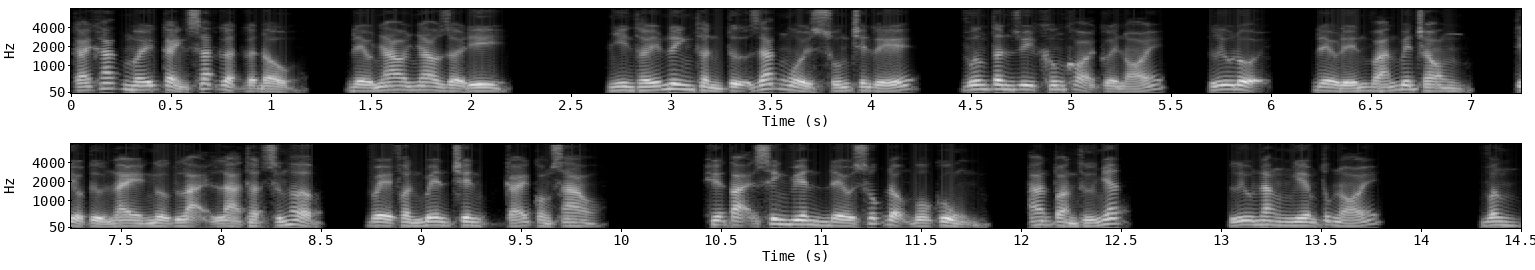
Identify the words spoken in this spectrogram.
cái khác mấy cảnh sát gật gật đầu, đều nhao nhao rời đi. Nhìn thấy ninh thần tự giác ngồi xuống trên ghế, vương tân duy không khỏi cười nói, lưu đội, đều đến ván bên trong, tiểu tử này ngược lại là thật xứng hợp, về phần bên trên cái còn sao? Hiện tại sinh viên đều xúc động vô cùng, an toàn thứ nhất lưu năng nghiêm túc nói. Vâng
